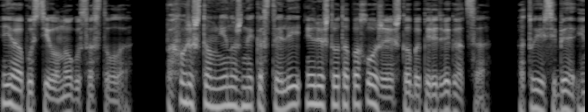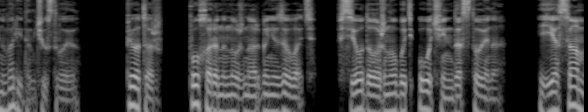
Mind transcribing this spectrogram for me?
Я опустил ногу со стула. Похоже, что мне нужны костыли или что-то похожее, чтобы передвигаться. А то я себя инвалидом чувствую. Пётр, похороны нужно организовать. Все должно быть очень достойно. Я сам...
